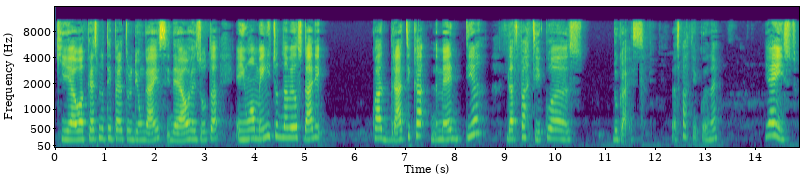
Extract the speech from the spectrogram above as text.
que o acréscimo da temperatura de um gás ideal resulta em um aumento na velocidade quadrática média das partículas do gás. Das partículas, né? E é isso.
